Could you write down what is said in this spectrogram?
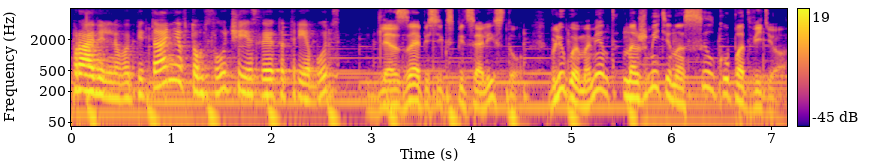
правильного питания, в том случае, если это требуется. Для записи к специалисту в любой момент нажмите на ссылку под видео.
